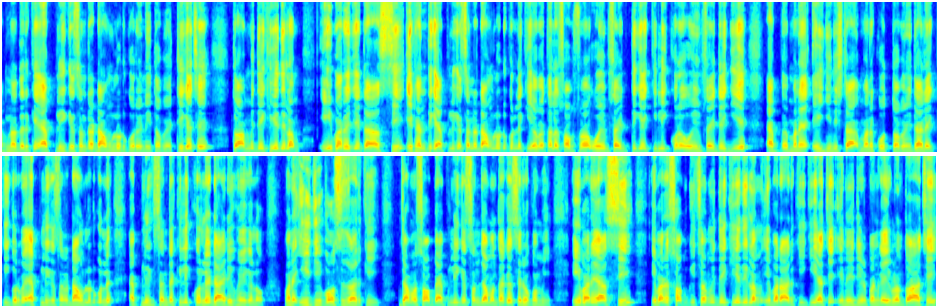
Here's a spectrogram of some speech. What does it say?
আপনাদেরকে অ্যাপ্লিকেশনটা ডাউনলোড করে নিতে হবে। ঠিক আছে? তো আমি দেখিয়ে দিলাম। এইবারে যেটা আসছি, এখান থেকে অ্যাপ্লিকেশানটা ডাউনলোড করলে কী হবে? তাহলে সবসময় ওয়েবসাইট থেকে ক্লিক করে ওয়েবসাইটে গিয়ে মানে এই জিনিসটা মানে করতে হবে। না তাহলে কী করবে? অ্যাপ্লিকেশানটা ডাউনলোড করলে অ্যাপ্লিকেশানটা ক্লিক করলে ডাইরেক্ট হয়ে গেল। মানে ইজি প্রসেস আর কি। যেমন সব অ্যাপ্লিকেশন যেমন থাকে সেরকমই। এবারে আসছি, এবারে সব কিছু আমি দেখিয়ে দিলাম। এবার আর কি কি আছে এনএডিএর প্যান কার্ড এগুলো তো আছেই,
